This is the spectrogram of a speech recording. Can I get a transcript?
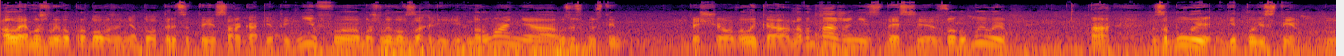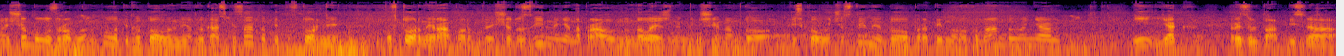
Але можливо продовження до 30-45 днів, можливо, взагалі ігнорування у зв'язку з тим, те, що велика навантаженість, десь загубили та забули відповісти. Що було зроблено? Було підготовлені адвокатські запити, повторний, повторний рапорт щодо звільнення, направлено належним чином до військової частини, до оперативного командування. І як результат, після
